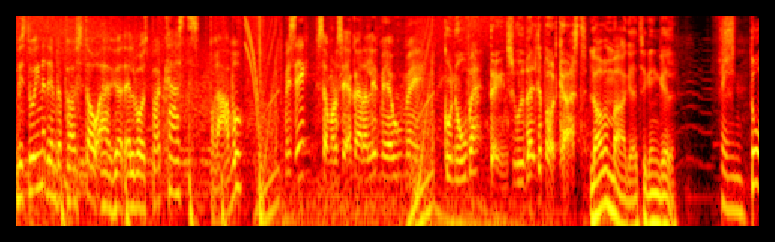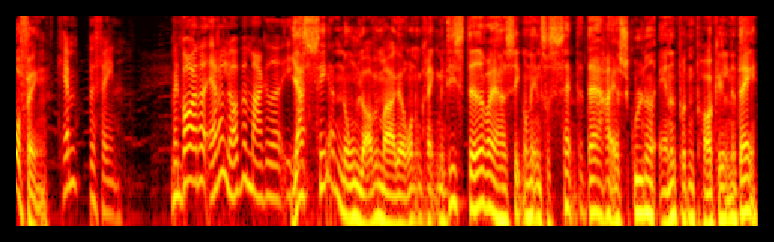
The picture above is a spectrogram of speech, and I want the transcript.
Hvis du er en af dem, der påstår at have hørt alle vores podcasts, bravo. Hvis ikke, så må du se at gøre dig lidt mere umage. Gonova, dagens udvalgte podcast. Loppemarkedet til gengæld. Fan. Stor fan. Kæmpe fan. Men hvor er der, er der loppemarkeder? I? Jeg ser nogle loppemarkeder rundt omkring, men de steder, hvor jeg har set nogle interessante, der har jeg skulle noget andet på den pågældende dag.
